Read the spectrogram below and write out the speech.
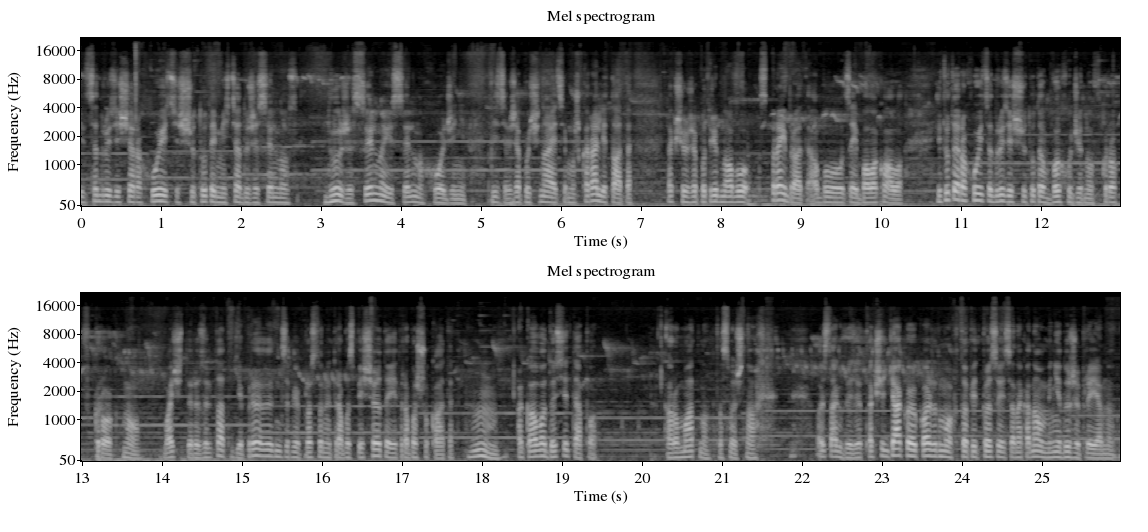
І це, друзі, ще рахується, що тут місця дуже сильно, дуже сильно і сильно ходжені. Дивіться, вже починається мушкара літати, так що вже потрібно або спрей брати, або цей балаклава. І тут рахується, друзі, що тут виходжено в крок в крок. Ну, бачите, результат є. В принципі, просто не треба спішити і треба шукати. м а кава досі тепла. Ароматна та смачна. Ось так, друзі. Так що дякую кожному, хто підписується на канал, мені дуже приємно.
